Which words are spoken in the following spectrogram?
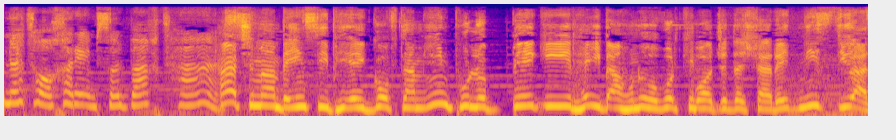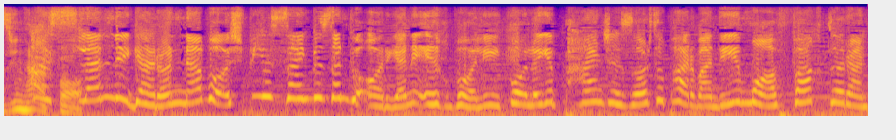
نه تا آخر امسال وقت هست. هرچی من به این CPA گفتم این پولو بگیر. هی بهونه آورد که واجد شرایط نیستی و از این حرفا. اصلا نگران نباش. بیا زنگ بزن به آریان اقبالی. بالای پنج هزار تا پرونده موفق دارن.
